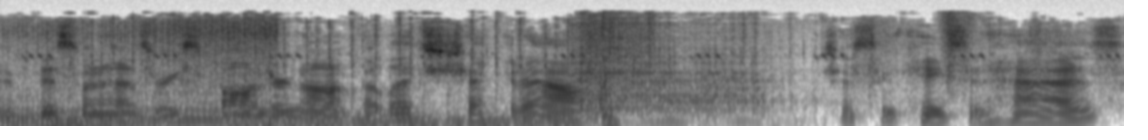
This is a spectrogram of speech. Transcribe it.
If this one has respawned or not, but let's check it out. Just in case it has.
